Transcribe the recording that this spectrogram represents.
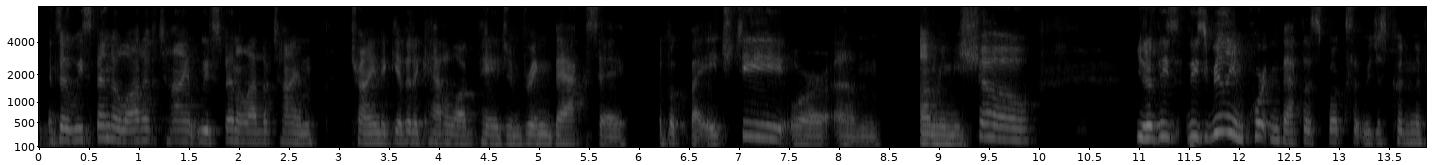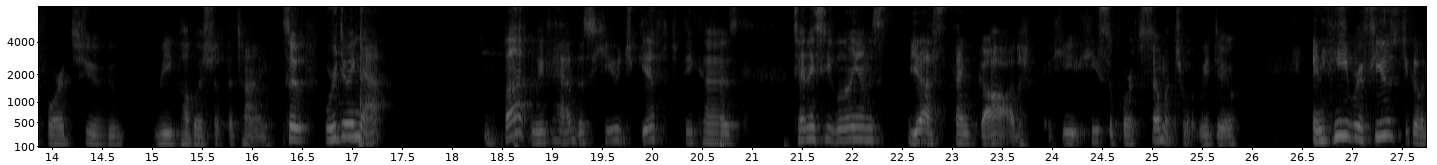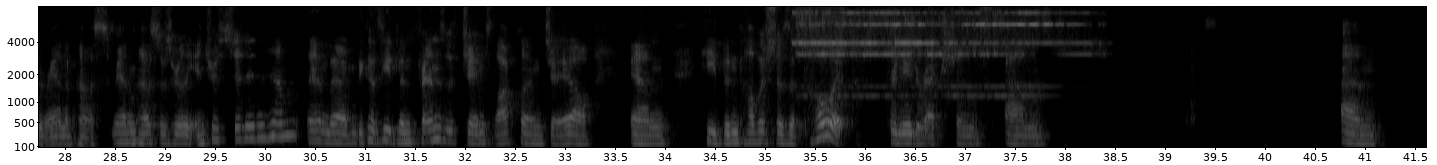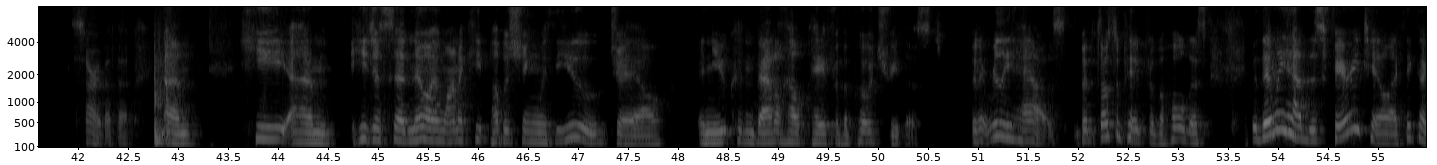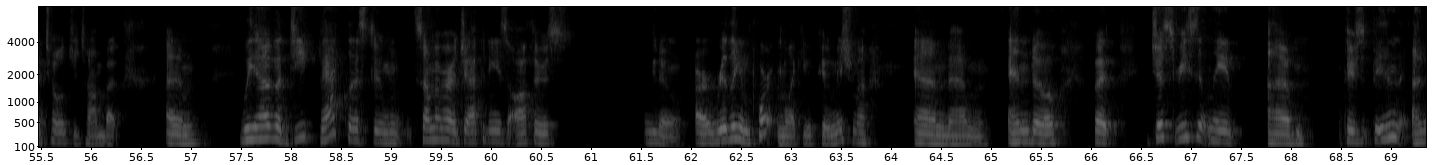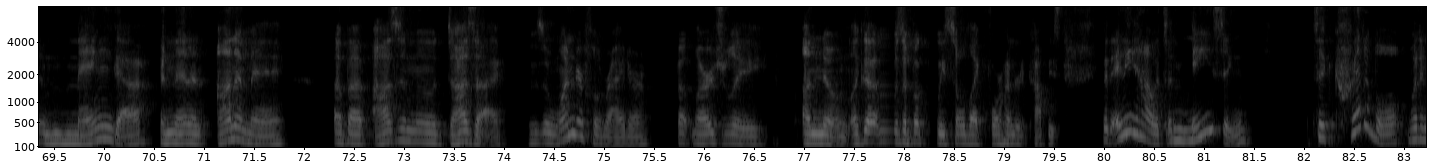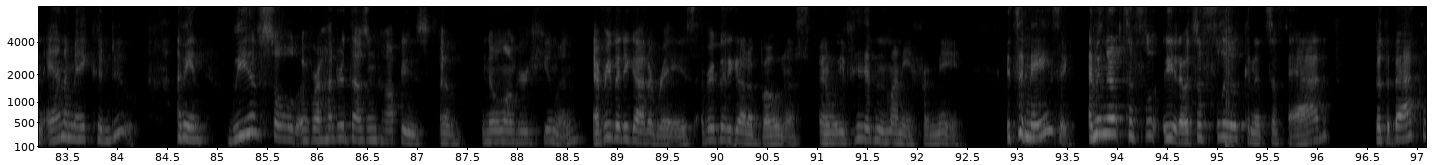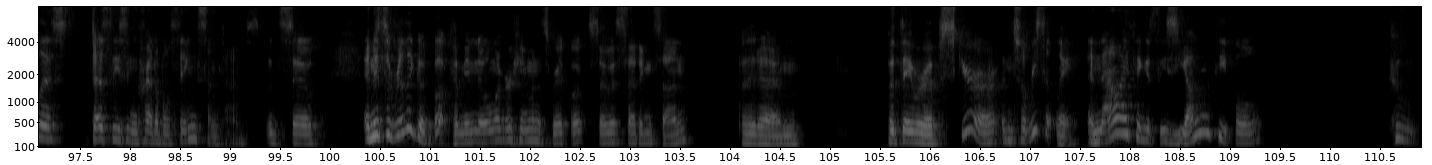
And so we spend a lot of time, we've spent a lot of time trying to give it a catalog page and bring back, say, a book by H.D. or um, Henri Michaux. you know these these really important backlist books that we just couldn't afford to republish at the time. So we're doing that. But we've had this huge gift because Tennessee Williams, yes, thank God, he he supports so much what we do. And he refused to go to Random House. Random House was really interested in him, and um, because he'd been friends with James Laughlin, JL, and he'd been published as a poet for New Directions. Um, um, sorry about that. Um, he um, he just said, "No, I want to keep publishing with you, JL, and you can that'll help pay for the poetry list." And it really has, but it's also paid for the whole list. But then we had this fairy tale. I think I told you, Tom, but um, we have a deep backlist, and some of our Japanese authors, you know, are really important, like Yukio Mishima and um, Endo. But just recently, um, there's been a manga and then an anime about Osamu Dazai, who's a wonderful writer, but largely unknown. Like that was a book we sold like 400 copies. But anyhow, it's amazing. It's incredible what an anime can do. I mean, we have sold over 100,000 copies of No Longer Human. Everybody got a raise, everybody got a bonus, and we've hidden money from me. It's amazing. I mean, it's a you know, it's a fluke and it's a fad, but the backlist does these incredible things sometimes. And so, and it's a really good book. I mean, No Longer Human is a great book. So is Setting Sun, but um, but they were obscure until recently. And now I think it's these young people who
